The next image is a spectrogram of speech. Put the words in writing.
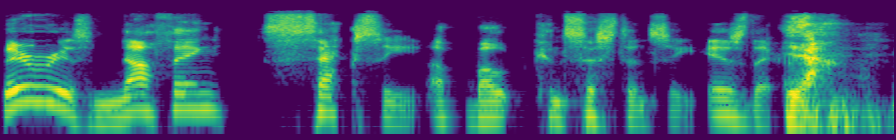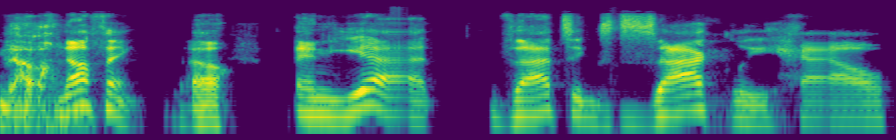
There is nothing sexy about consistency, is there? yeah no Nothing. No. And yet, that's exactly how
